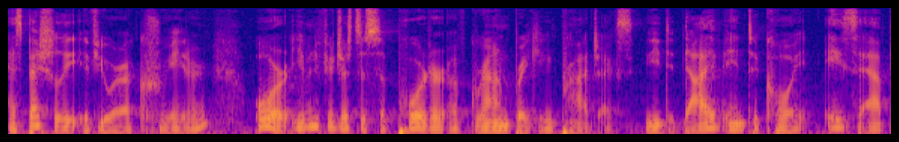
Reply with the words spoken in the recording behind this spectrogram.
especially if you are a creator or even if you're just a supporter of groundbreaking projects. You need to dive into Koii ASAP,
